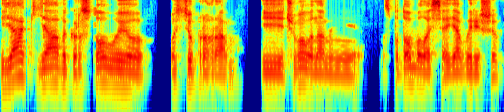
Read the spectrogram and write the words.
Як я використовую ось цю програму? І чому вона мені сподобалася, я вирішив е,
